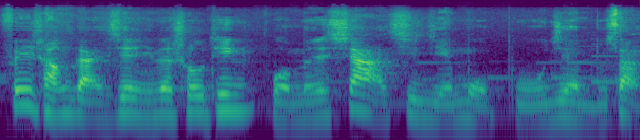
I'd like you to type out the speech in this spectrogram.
非常感谢您的收听，我们下期节目不见不散。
